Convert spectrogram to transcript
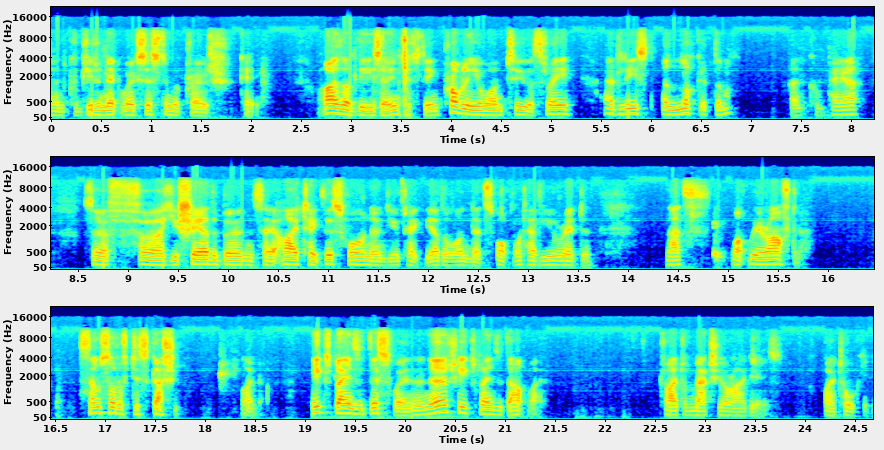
and computer network system approach. Okay, either of these are interesting. Probably you want two or three, at least a look at them and compare. So if uh, you share the burden, say I take this one and you take the other one, that's what what have you read? That's what we're after. Some sort of discussion. Like he explains it this way, and then she explains it that way. Try to match your ideas by talking.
